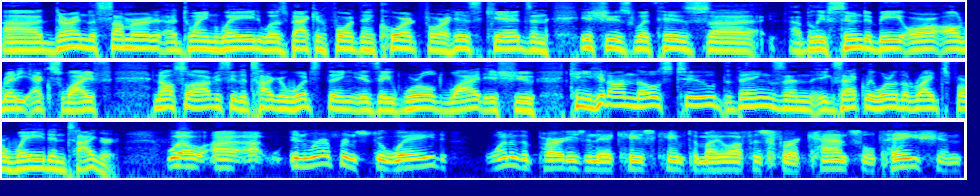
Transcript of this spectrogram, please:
Uh, during the summer, uh, Dwyane Wade was back and forth in court for his kids and issues with his, uh, I believe, soon to be or already ex-wife. And also, obviously, the Tiger Woods thing is a worldwide issue. Can you hit on those two things and exactly what are the rights for Wade and Tiger? Well, uh, uh, in reference to Wade, one of the parties in that case came to my office for a consultation.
